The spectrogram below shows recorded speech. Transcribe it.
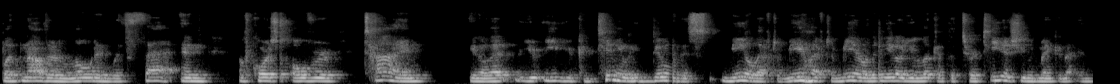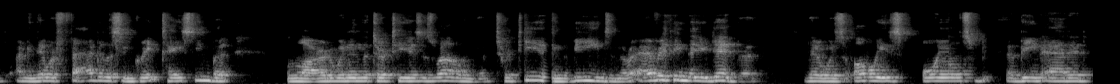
but now they're loaded with fat. And of course, over time, you know that you're you're continually doing this meal after meal after meal. And then you know you look at the tortillas she would make and, and i mean they were fabulous and great tasting but lard went in the tortillas as well and the tortillas and the beans and the, everything that you did the, there was always oils being added.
